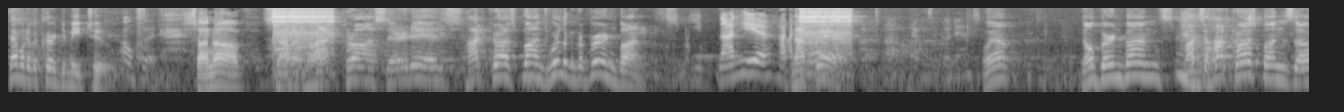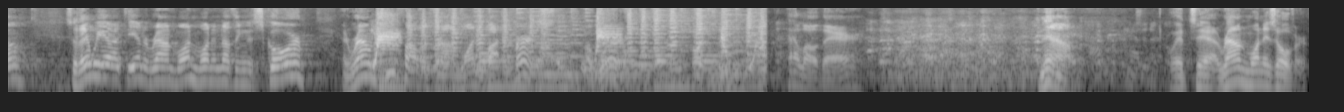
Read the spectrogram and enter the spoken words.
That would have occurred to me too. Oh, good. Son of. Son of hot cross, there it is. Hot cross buns. We're looking for burned buns. Not here. Not there. That was a good answer. Well, no burned buns. Lots of hot cross buns, though. So there we are at the end of round one, one and nothing to score. And round two follows round one, but first, a word or two. Hello there. Now, it's, uh, round one is over.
